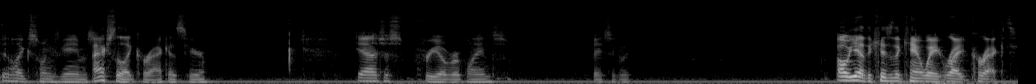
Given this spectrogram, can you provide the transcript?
It like swings games. I actually like Karakas here. Yeah, it's just free over planes, basically. Oh yeah, the kids that can't wait. Right, correct.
